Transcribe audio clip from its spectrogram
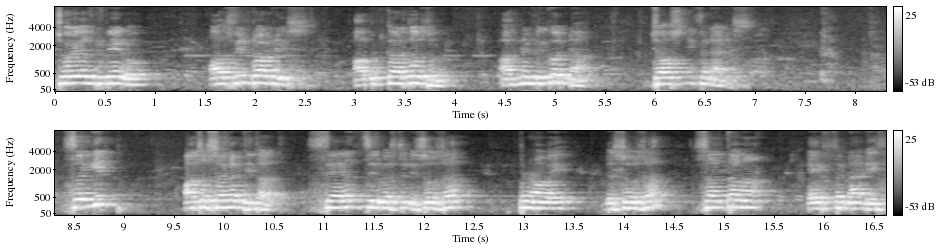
Joel Ribeiro, Oswin Rodriguez, Abud Cardozo, Agnes Ligunia, Joshny Fernandes. संगीत आजचो संगत दितात सेरन सिल्वेस्टर डिसोजा प्रणॉय डिसोजा सांताना ए फेर्नांडीस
